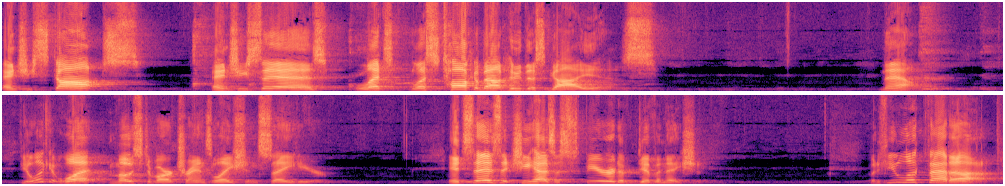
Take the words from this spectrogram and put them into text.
and she stops and she says, let's, let's talk about who this guy is. Now, you look at what most of our translations say here, it says that she has a spirit of divination. But if you look that up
